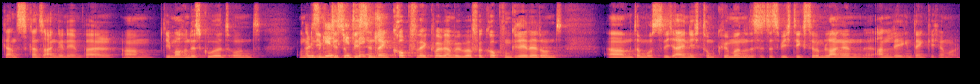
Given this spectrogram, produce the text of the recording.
ganz, ganz angenehm, weil ähm, die machen das gut und, und, und nimmt Geld dir so ein bisschen weg. deinen Kopf weg, weil wir haben über Verkopfen geredet und ähm, da musst du dich eigentlich drum kümmern und das ist das Wichtigste beim langen Anlegen, denke ich einmal.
